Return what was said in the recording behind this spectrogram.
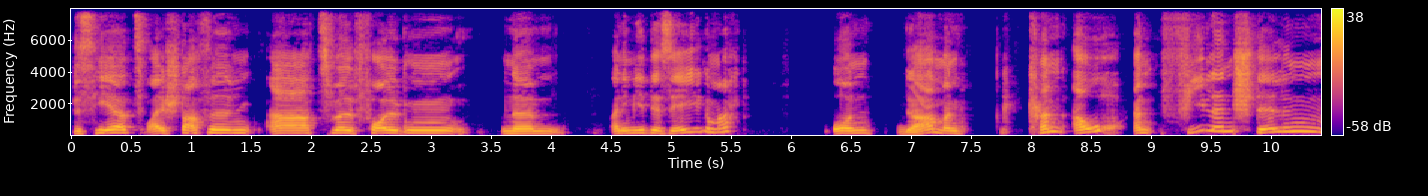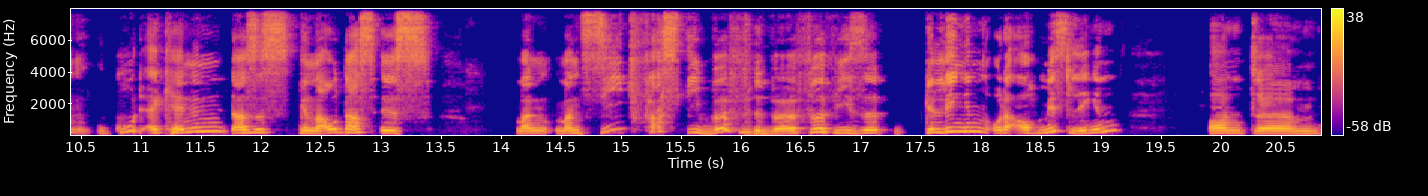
bisher zwei Staffeln, a zwölf Folgen, eine animierte Serie gemacht. Und ja, man kann auch an vielen Stellen gut erkennen, dass es genau das ist. Man, man sieht fast die Würfelwürfe, wie sie gelingen oder auch misslingen. Und ähm,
